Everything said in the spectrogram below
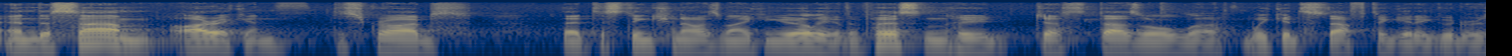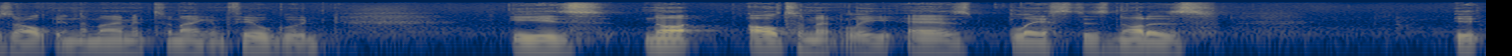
And the psalm, I reckon, describes that distinction I was making earlier. The person who just does all the wicked stuff to get a good result in the moment to make them feel good is not ultimately as blessed, is not as. It,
